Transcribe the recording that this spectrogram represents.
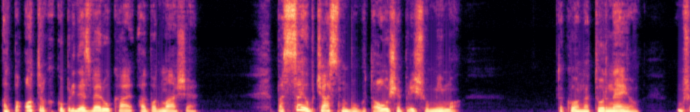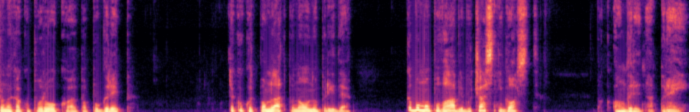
ali pa otrok, ko pride z veruka ali pod maše. Pa saj občasno bo gotovo še prišel mimo, tako na turnejo, bom šel na kako poroko ali pa pogreb tako kot pomlad ponovno pride, ga bomo povabili, bo časni gost, ampak on gre naprej.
